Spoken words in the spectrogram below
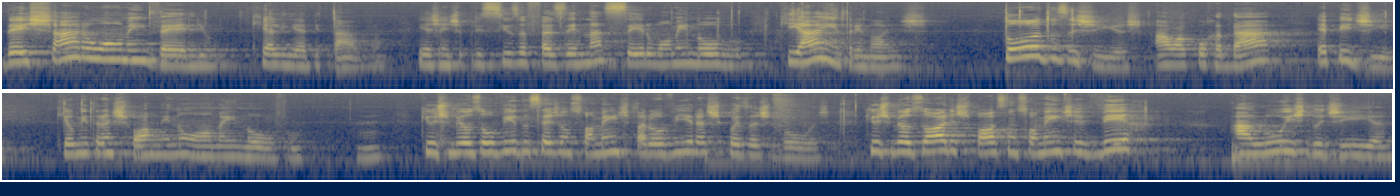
deixaram o homem velho que ali habitava. E a gente precisa fazer nascer o homem novo que há entre nós. Todos os dias, ao acordar, é pedir que eu me transforme num homem novo. Né? Que os meus ouvidos sejam somente para ouvir as coisas boas. Que os meus olhos possam somente ver a luz do dia.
